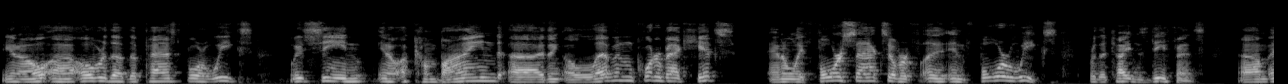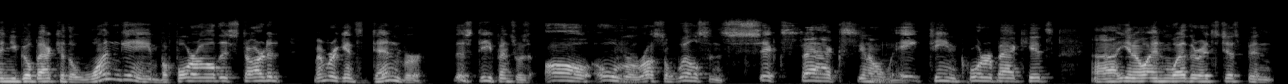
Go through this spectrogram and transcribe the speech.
you know, uh, over the, the past four weeks, we've seen, you know, a combined, uh, I think 11 quarterback hits and only four sacks over in four weeks for the Titans defense. Um, and you go back to the one game before all this started. Remember against Denver, this defense was all over Russell Wilson, six sacks, you know, mm-hmm. 18 quarterback hits. Uh, you know, and whether it's just been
